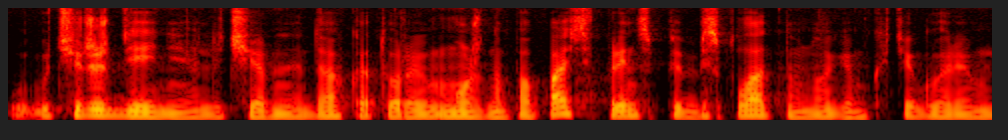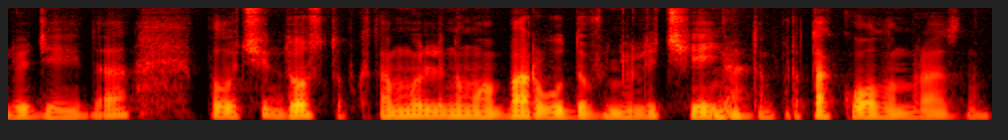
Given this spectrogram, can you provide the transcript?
учреждения лечебные, да, в которые можно попасть, в принципе, бесплатно многим категориям людей, да, получить доступ к тому или иному оборудованию, лечению, Да. там, протоколам разным.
